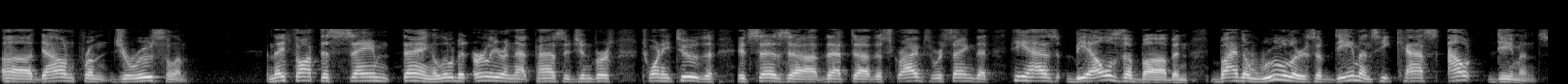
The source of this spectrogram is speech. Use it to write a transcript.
uh, down from Jerusalem. And they thought the same thing. A little bit earlier in that passage, in verse 22, the, it says uh, that uh, the scribes were saying that he has Beelzebub, and by the rulers of demons, he casts out demons.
